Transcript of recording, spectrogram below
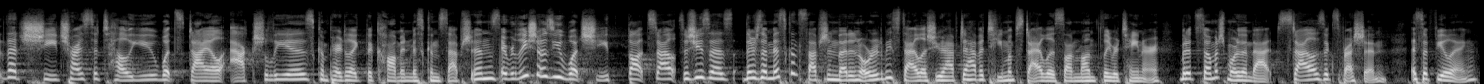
that she tries to tell you what style actually is compared to like the common misconceptions, it really shows you what she thought style. So she says, There's a misconception that in order to be stylish, you have to have a team of stylists on monthly retainer. But it's so much more than that. Style is expression, it's a feeling,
